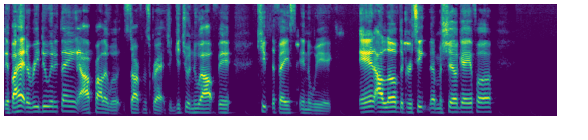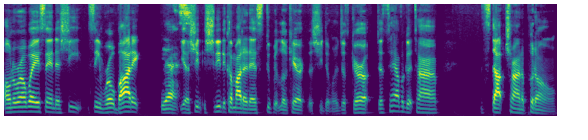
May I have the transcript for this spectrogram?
if I had to redo anything, I probably would start from scratch and get you a new outfit, keep the face in the wig. And I love the critique that Michelle gave her on the runway, saying that she seemed robotic. Yes. Yeah, she she need to come out of that stupid little character she doing. Just girl, just have a good time. Stop trying to put on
